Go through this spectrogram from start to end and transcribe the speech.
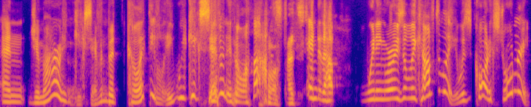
And Jamarra didn't kick seven, but collectively we kicked seven in the last. that's- Ended up winning reasonably comfortably. It was quite extraordinary.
